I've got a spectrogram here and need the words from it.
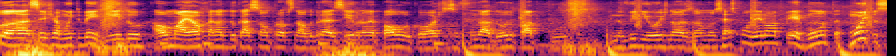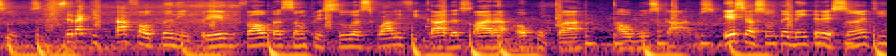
Olá, seja muito bem-vindo ao maior canal de educação profissional do Brasil. Meu nome é Paulo Costa, sou fundador do Papo Curso. E no vídeo de hoje nós vamos responder uma pergunta muito simples. Será que está faltando emprego? Falta são pessoas qualificadas para ocupar alguns cargos. Esse assunto é bem interessante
